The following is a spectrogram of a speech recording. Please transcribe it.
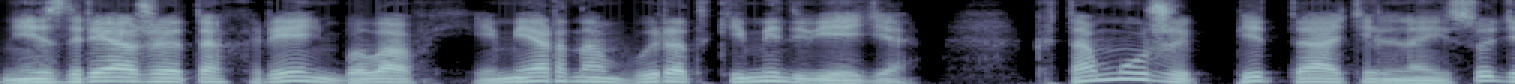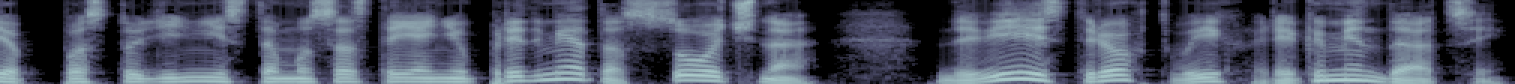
Не зря же эта хрень была в химерном выродке медведя. К тому же питательно и, судя по студенистому состоянию предмета, сочно. Две из трех твоих рекомендаций.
